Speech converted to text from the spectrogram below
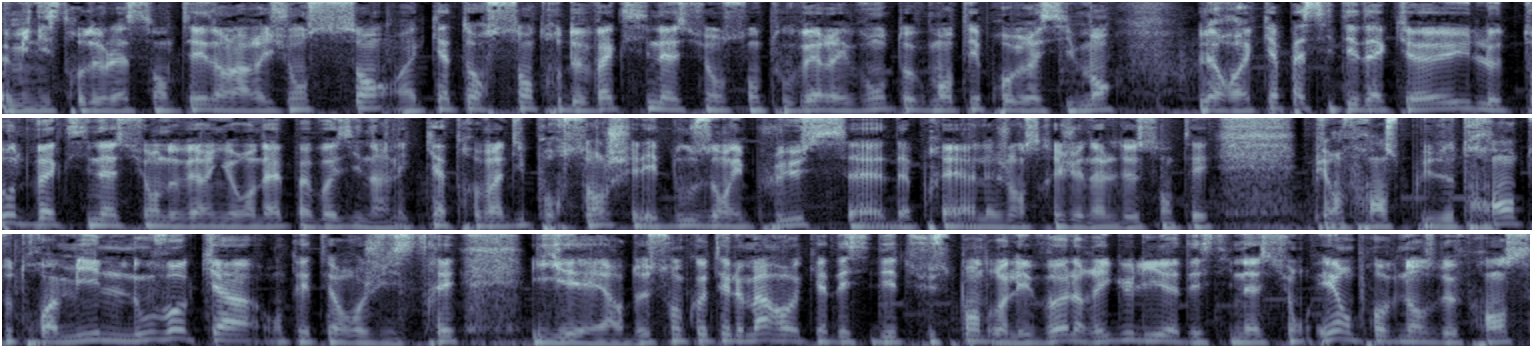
le ministre de la Santé. Dans la région, 114 centres de vaccination sont ouverts et vont augmenter progressivement leur capacité d'accueil. Le taux de vaccination en Auvergne-Rhône-Alpes avoisine hein, les 90% chez les 12 ans et plus, euh, d'après l'Agence régionale de santé. Puis en France, plus de 33 000 nouveaux cas ont été enregistrés hier. De son côté, le Maroc a décidé de suspendre les vols réguliers à destination et en provenance de France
